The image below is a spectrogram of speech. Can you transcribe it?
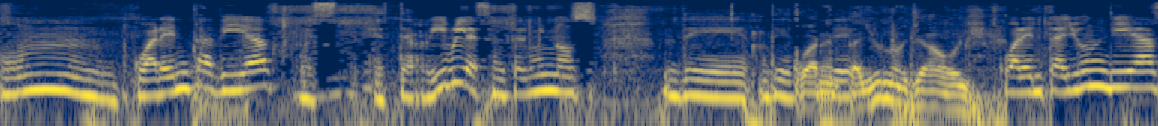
un, 40 días pues terribles en términos de... de 41 ya hoy. 41 días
